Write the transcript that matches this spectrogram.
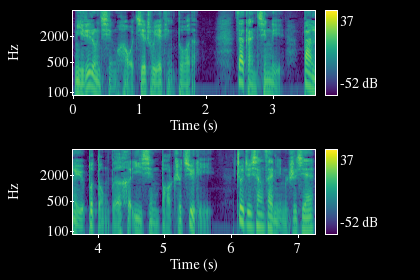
你这种情况我接触也挺多的。在感情里，伴侣不懂得和异性保持距离，这就像在你们之间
